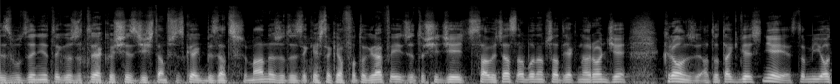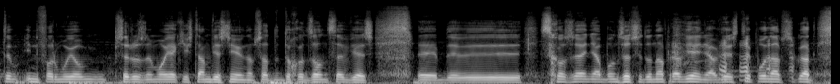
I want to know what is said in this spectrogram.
y, złudzenie tego, że to jakoś jest gdzieś tam wszystko jakby zatrzymane, że to jest jakaś taka fotografia i że to się dzieje cały czas, albo na przykład jak na rondzie krąży, a to tak, wiesz, nie jest. To mi o tym informują przeróżne moje jakieś tam, wiesz, nie wiem, na przykład dochodzące, wiesz, y, y, schorzenia bądź rzeczy do naprawienia, wiesz, typu na przykład,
